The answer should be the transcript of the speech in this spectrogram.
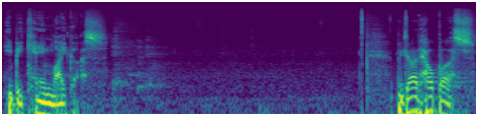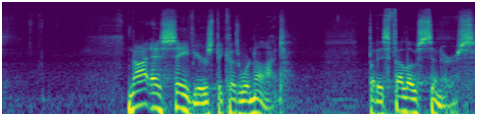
He became like us. May God help us, not as saviors, because we're not, but as fellow sinners,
